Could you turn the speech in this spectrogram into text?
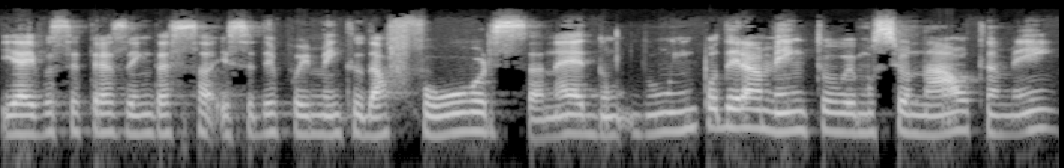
E aí você trazendo essa, esse depoimento da força, né, do, do empoderamento emocional também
